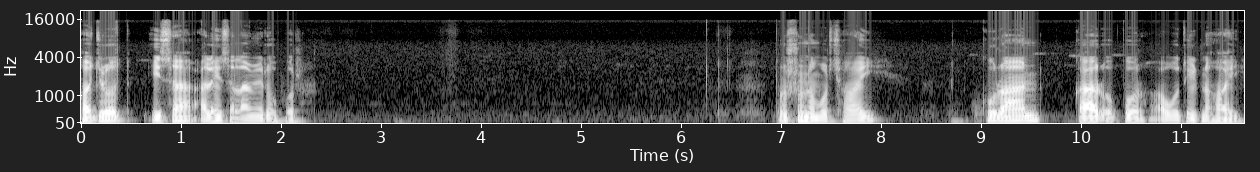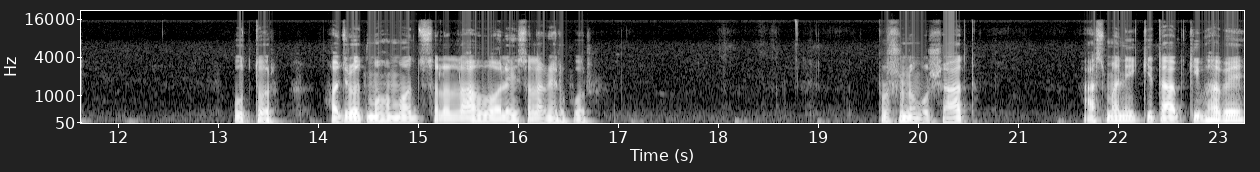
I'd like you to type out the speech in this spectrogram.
হজরত ঈসা আলহি সাল্লামের উপর। প্রশ্ন নম্বর ছয়, কুরআন কার উপর অবতীর্ণ হয়? উত্তর হজরত মোহাম্মদ সাল্লাহ আলহি সাল্লামের উপর। প্রশ্ন নম্বর সাত, আসমানি কিতাব কীভাবে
